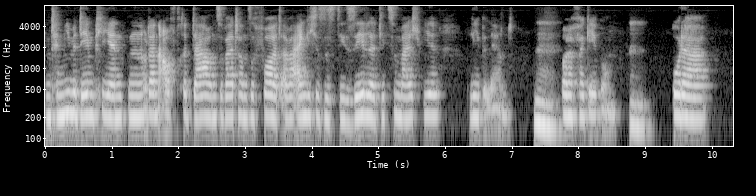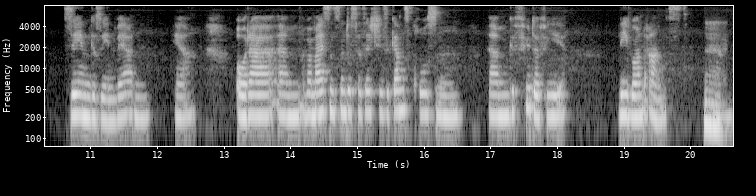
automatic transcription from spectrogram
einen Termin mit dem Klienten oder einen Auftritt da und so weiter und so fort. Aber eigentlich ist es die Seele, die zum Beispiel Liebe lernt mhm. oder Vergebung mhm. oder sehen, gesehen werden, ja. Oder, ähm, aber meistens sind es tatsächlich diese ganz großen ähm, Gefühle wie Liebe und Angst. Mhm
